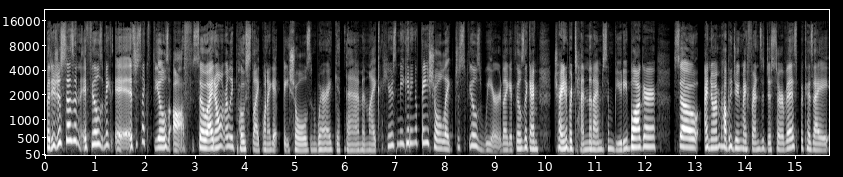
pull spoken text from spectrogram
but it just doesn't. It feels make it it just like feels off. So I don't really post like when I get facials and where I get them, and like here's me getting a facial. Like just feels weird. Like it feels like I'm trying to pretend that I'm some beauty blogger. So I know I'm probably doing my friends a disservice because I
